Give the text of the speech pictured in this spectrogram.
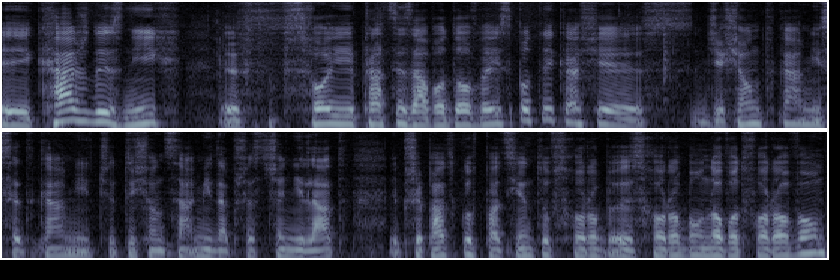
Y, każdy z nich w swojej pracy zawodowej spotyka się z dziesiątkami, setkami czy tysiącami na przestrzeni lat przypadków pacjentów z, choroby, z chorobą nowotworową.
